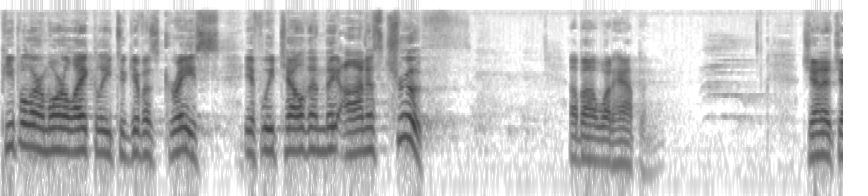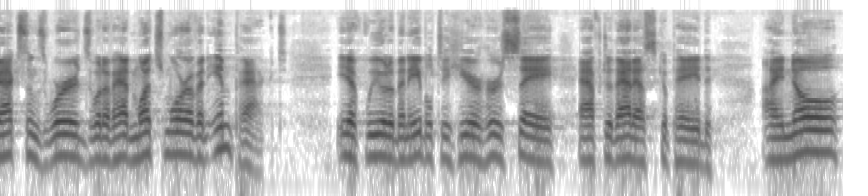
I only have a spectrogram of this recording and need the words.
People are more likely to give us grace if we tell them the honest truth about what happened. Janet Jackson's words would have had much more of an impact if we would have been able to hear her say after that escapade, I know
